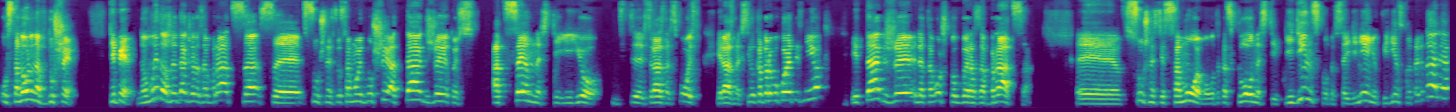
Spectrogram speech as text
установлена в душе. Теперь, но мы должны также разобраться с сущностью самой души, а также, то есть о ценности ее разных свойств и разных сил, которые выходят из нее, и также для того, чтобы разобраться э, в сущности самого вот этой склонности к единству, есть соединению, к единству и так далее,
